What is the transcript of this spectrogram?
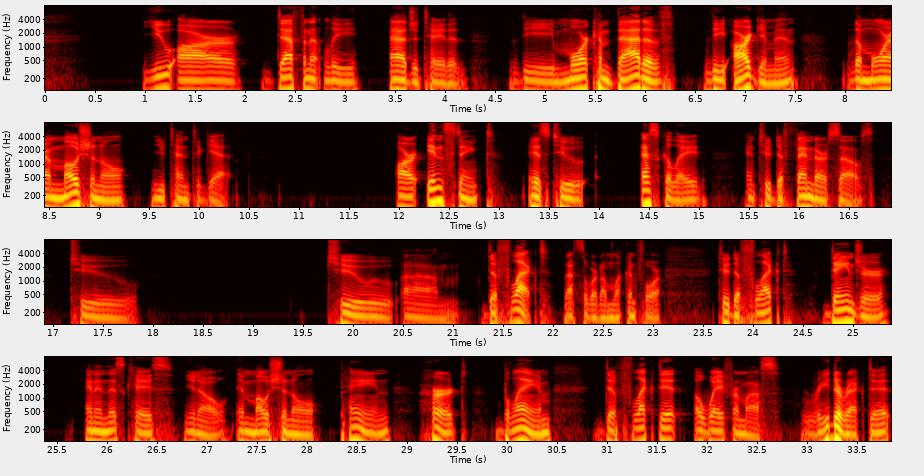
You are definitely agitated. The more combative the argument, the more emotional you tend to get our instinct is to escalate and to defend ourselves, to to um, deflect. That's the word I'm looking for. To deflect danger, and in this case, you know, emotional pain, hurt, blame, deflect it away from us redirect it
